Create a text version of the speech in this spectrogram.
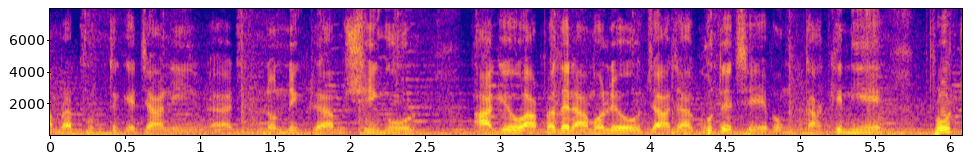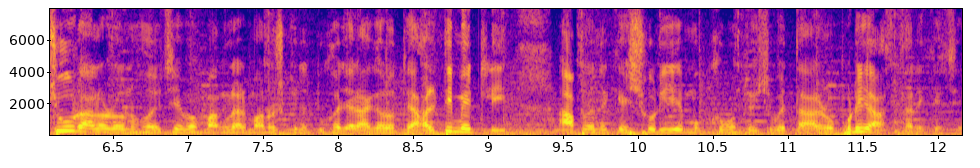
আমরা প্রত্যেকে জানি নন্দীগ্রাম, সিঙ্গুর, আগেও আপনাদের আমলেও যা যা ঘটেছে এবং তাকে নিয়ে প্রচুর আলোড়ন হয়েছে এবং বাংলার মানুষ কিন্তু দু হাজার এগারোতে আলটিমেটলি আপনাদেরকে সরিয়ে মুখ্যমন্ত্রী হিসেবে তার ওপরেই আস্থা রেখেছে।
